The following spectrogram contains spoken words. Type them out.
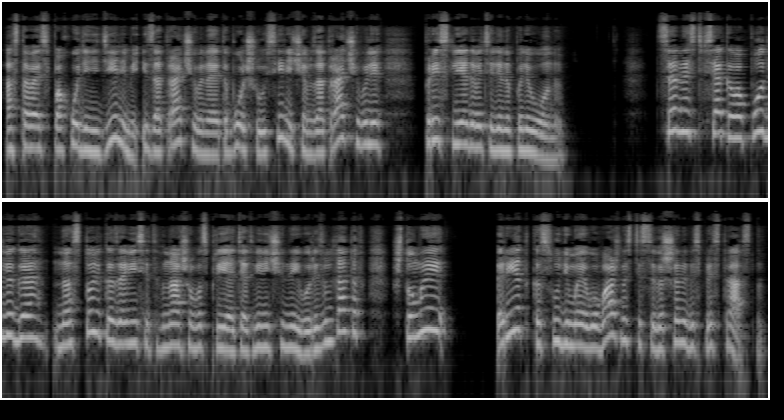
оставаясь в походе неделями и затрачивая на это больше усилий, чем затрачивали преследователи Наполеона. Ценность всякого подвига настолько зависит в нашем восприятии от величины его результатов, что мы редко судим о его важности совершенно беспристрастно.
